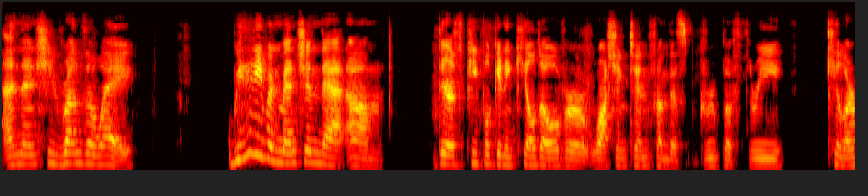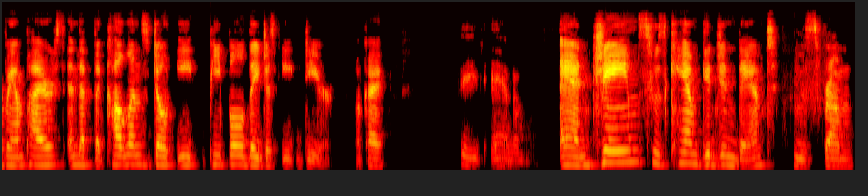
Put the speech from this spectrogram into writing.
And then she runs away. We didn't even mention that um, there's people getting killed all over Washington from this group of three killer vampires, and that the Cullens don't eat people, they just eat deer. Okay? They eat animals. And James, who's Cam Gigandet, who's from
